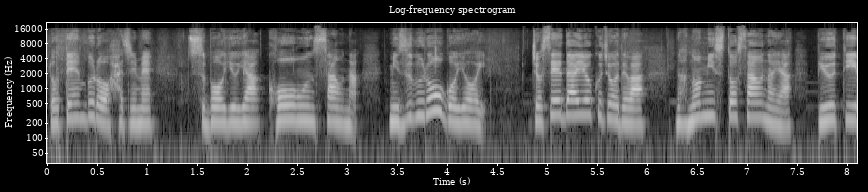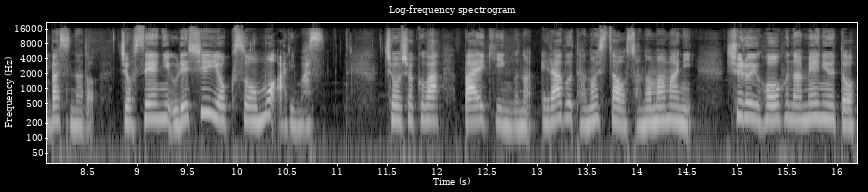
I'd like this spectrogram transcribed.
露天風呂をはじめ、壺湯や高温サウナ、水風呂をご用意。女性大浴場ではナノミストサウナやビューティーバスなど女性に嬉しい浴槽もあります。朝食はバイキングの選ぶ楽しさをそのままに、種類豊富なメニューと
